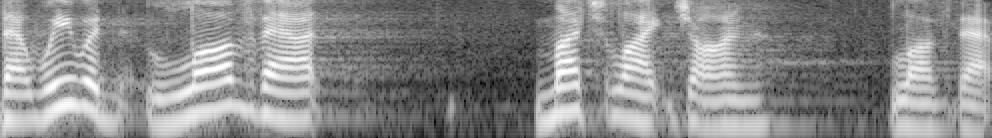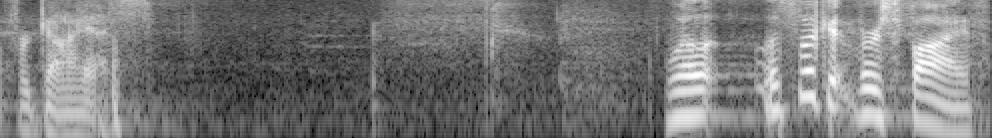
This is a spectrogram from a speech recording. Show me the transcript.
that we would love that much like John loved that for Gaius. Well, let's look at verse 5.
